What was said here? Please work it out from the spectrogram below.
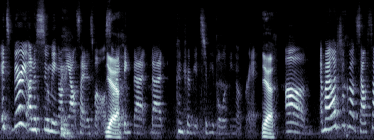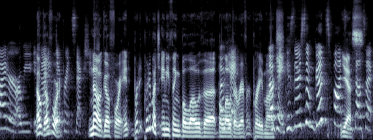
it's very unassuming on the outside as well. So Yeah. I think that that contributes to people looking over it. Yeah. Um, am I allowed to talk about Southside, or are we? Oh, go a for it. different section? No, go for it. And pretty pretty much anything below the below Okay. the river, pretty much. Okay, because there's some good spots Yes. in Southside.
